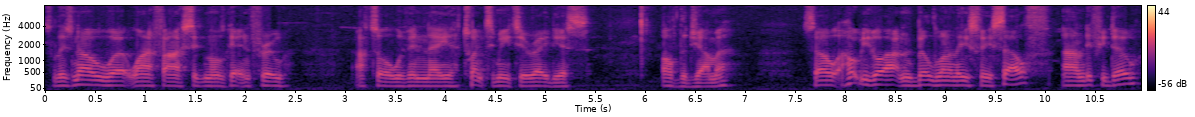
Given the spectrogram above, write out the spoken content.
so there's no uh, Wi-Fi signals getting through at all within a 20 metre radius of the jammer so I hope you go out and build one of these for yourself and if you do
